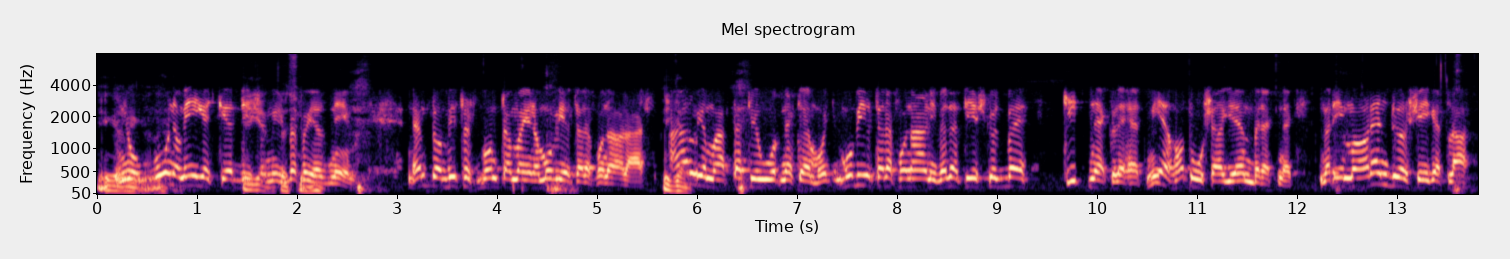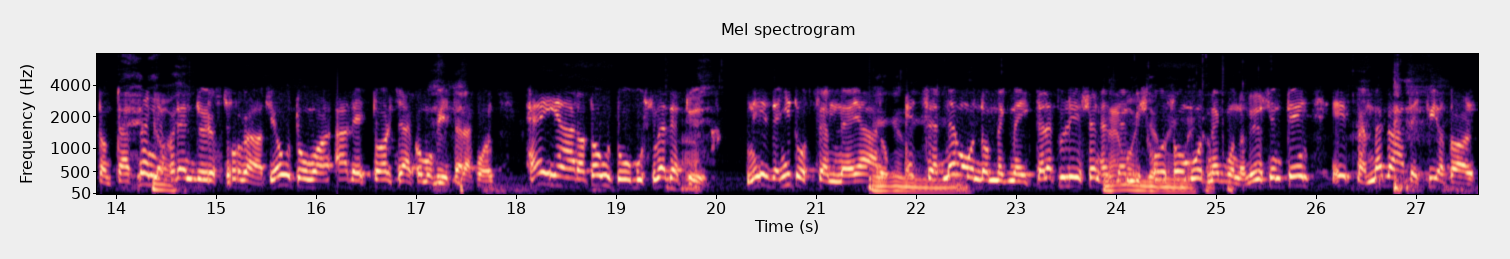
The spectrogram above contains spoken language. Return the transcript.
Igen, Jó, igen. volna még egy kérdésem, és befejezném. Nem tudom, biztos mondtam már én a mobiltelefonálás. Igen. Árulja már Pető úr nekem, hogy mobiltelefonálni vezetés közben kitnek lehet, milyen hatósági embereknek. Mert én már a rendőrséget láttam, tehát mennek Ja. a rendőrök szolgálati autóval, át egy tartják a mobiltelefon. Helyjárat, autóbusz vezetők. Nézd, nyitott szemmel járok. Igen, Egyszer igen. nem mondom meg melyik településen, ez Nem nem, Miskolcon meg, volt, megmondom őszintén, éppen megállt egy fiatal,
